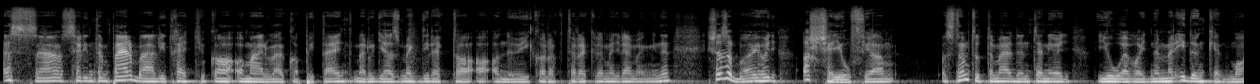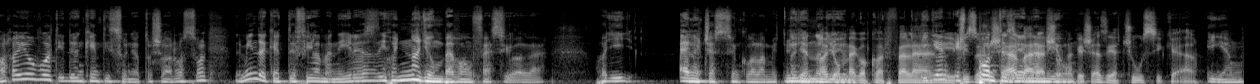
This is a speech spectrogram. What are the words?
ezzel szerintem párba állíthatjuk a, a Marvel kapitányt, mert ugye az meg direkt a, a, a női karakterekre megy rá, meg minden. És az a baj, hogy az se jó film. Azt nem tudtam eldönteni, hogy jó-e vagy nem, mert időnként marha jó volt, időnként iszonyatosan rossz volt, de mind a kettő filmen érezni, hogy nagyon be van feszülve. Hogy így elnecseszünk valamit. Igen, Nagyon, nagyon meg akar felelni Igen, és bizonyos pont elvárásoknak, és ezért csúszik el. Igen.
